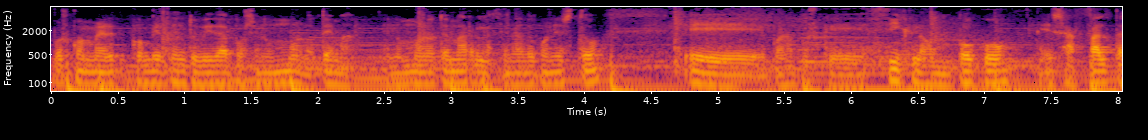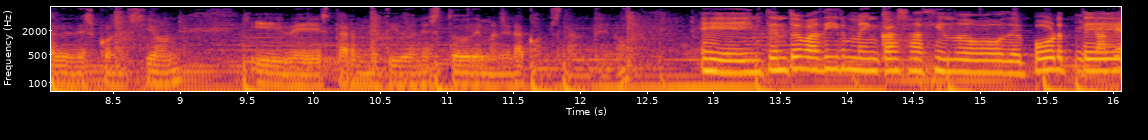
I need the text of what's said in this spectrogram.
pues convierte en tu vida pues en un monotema, en un monotema relacionado con esto, eh, bueno, pues que cicla un poco esa falta de desconexión y de estar metido en esto de manera constante, ¿no? Eh, intento evadirme en casa haciendo deporte,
